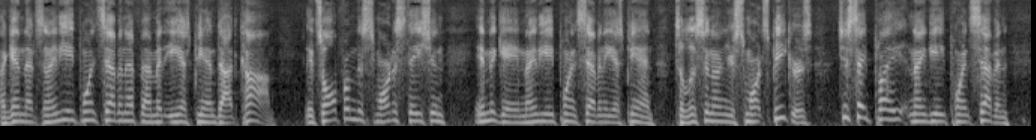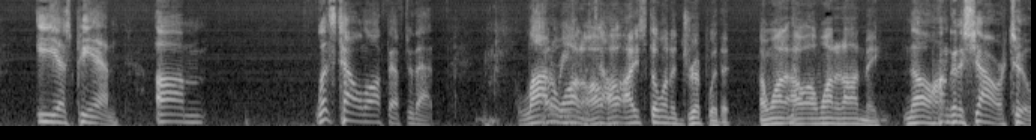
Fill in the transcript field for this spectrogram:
Again, that's 98.7 FM at ESPN.com. It's all from the smartest station in the game, 98.7 ESPN. To listen on your smart speakers, just say play 98.7 ESPN. Um, let's towel off after that. A lot I don't of want to. to towel. I, I still want to drip with it. I want I, I want it on me. No, I'm going to shower too.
